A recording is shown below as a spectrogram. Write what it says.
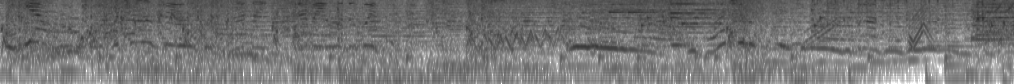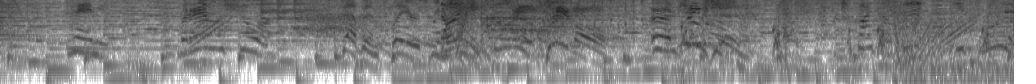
вб'ємо, тому що ми почали вже його бити. Треба його добити. Ви бачили, скільки він відразу зробив? Гемі. Беремо що? Seven players remaining. El Primo. Е, Fusion. Чекайте, а де ці троє?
